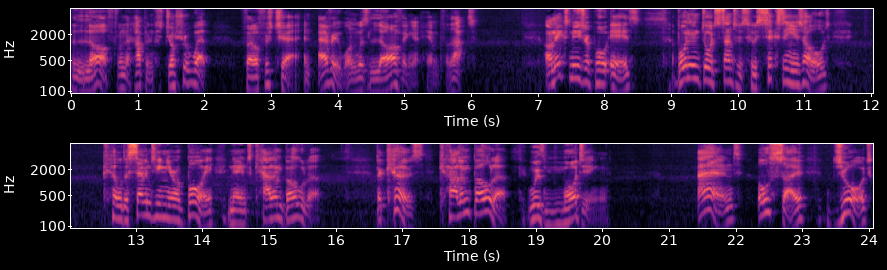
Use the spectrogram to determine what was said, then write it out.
laughed when that happened because Joshua Webb fell off his chair and everyone was laughing at him for that. Our next news report is a boy named George Santos, who is 16 years old, killed a 17 year old boy named Callum Bowler because Callum Bowler was modding. And also, George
